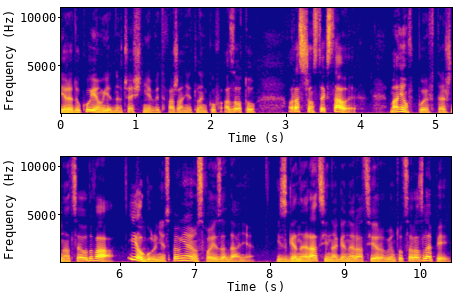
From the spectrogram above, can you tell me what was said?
i redukują jednocześnie wytwarzanie tlenków azotu oraz cząstek stałych. Mają wpływ też na CO2 i ogólnie spełniają swoje zadanie. I z generacji na generację robią to coraz lepiej,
